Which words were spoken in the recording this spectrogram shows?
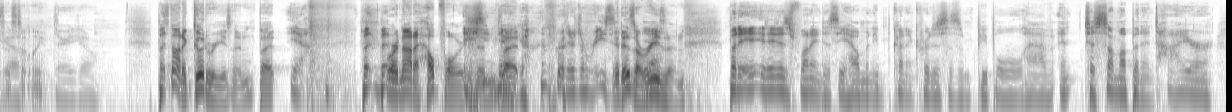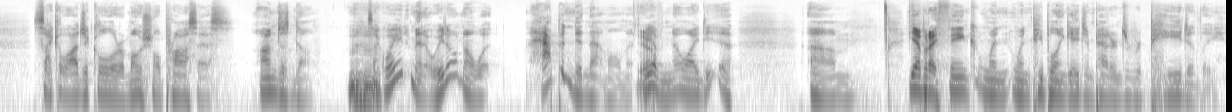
consistently. there you go. But it's not a good reason, but Yeah, but but or not a helpful reason, There but there's a reason. it is a Yeah. reason. But it, it is funny to see how many kind of criticism people will have, and to sum up an entire psychological or emotional process. I'm just dumb. And It's like, wait a minute, we don't know what happened in that moment. Yeah. We have no idea. Um, yeah, but I think when when people engage in patterns repeatedly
